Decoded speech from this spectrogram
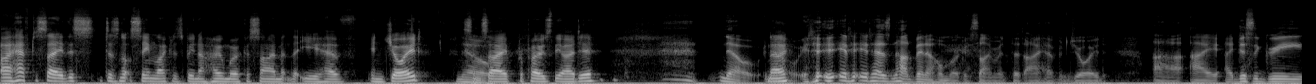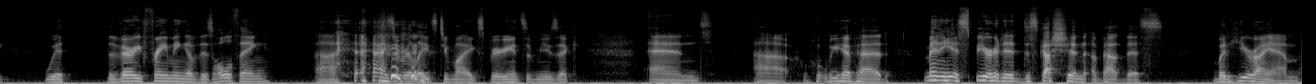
I have to say, this does not seem like it has been a homework assignment that you have enjoyed No. since I proposed the idea. No, No? no, It, it, it has not been a homework assignment that I have enjoyed. Uh, I, I disagree with the very framing of this whole thing uh, as it relates to my experience of music. And uh, we have had many a spirited discussion about this, but here I am,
